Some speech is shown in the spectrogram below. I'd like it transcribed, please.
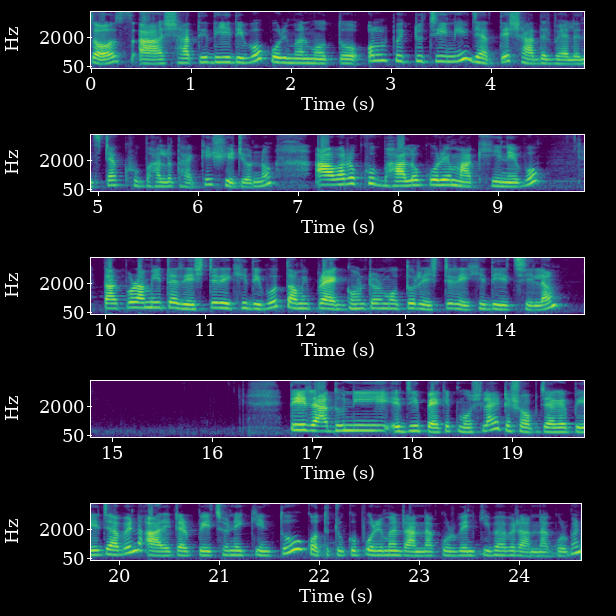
সস আর সাথে দিয়ে দিব পরিমাণ মতো অল্প একটু চিনি যাতে স্বাদের ব্যালেন্সটা খুব ভালো থাকে সেজন্য। আবারও খুব ভালো করে মাখিয়ে নেব। তারপর আমি এটা রেস্টে রেখে দিব। তো আমি প্রায় এক ঘণ্টার মতো রেস্টে রেখে দিয়েছিলাম। তো রাঁধুনি যে প্যাকেট মশলা, এটা সব জায়গায় পেয়ে যাবেন। আর এটার পেছনে কিন্তু কতটুকু পরিমাণ রান্না করবেন, কীভাবে রান্না করবেন,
